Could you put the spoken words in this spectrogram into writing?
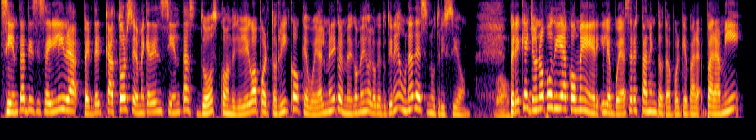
116 libras, perder 14, yo me quedé en 102 cuando yo llego a Puerto Rico, que voy al médico, el médico me dijo, lo que tú tienes es una desnutrición. Wow. Pero es que yo no podía comer, y les voy a hacer esta anécdota, porque para, para mí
